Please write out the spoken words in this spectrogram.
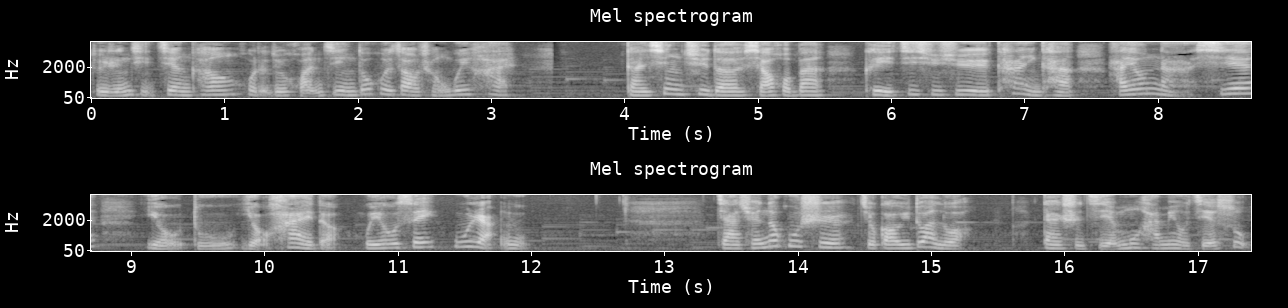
对人体健康或者对环境都会造成危害。感兴趣的小伙伴可以继续去看一看，还有哪些有毒有害的 VOC 污染物。甲醛的故事就告一段落，但是节目还没有结束。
